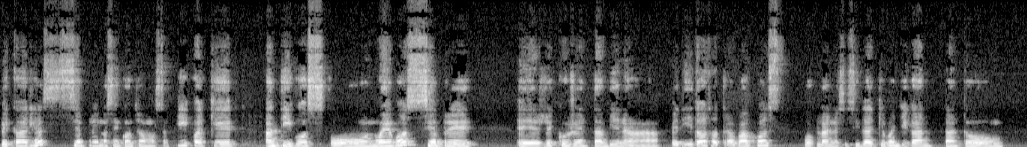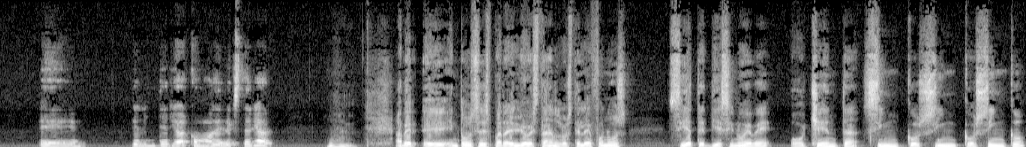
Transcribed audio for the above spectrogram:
becarios. Siempre nos encontramos aquí. Cualquier antiguos o nuevos siempre eh, recurren también a pedidos o trabajos por la necesidad que van llegando, tanto eh, del interior como del exterior. A ver, eh, entonces para ello están los teléfonos 719 80 555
